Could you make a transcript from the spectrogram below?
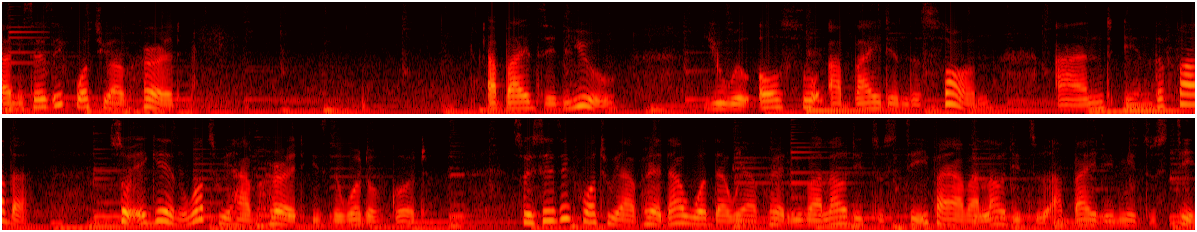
And he says, If what you have heard abides in you, you will also abide in the Son and in the Father. So, again, what we have heard is the Word of God. So he says, if what we have heard, that word that we have heard, we've allowed it to stay, if I have allowed it to abide in me, to stay,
